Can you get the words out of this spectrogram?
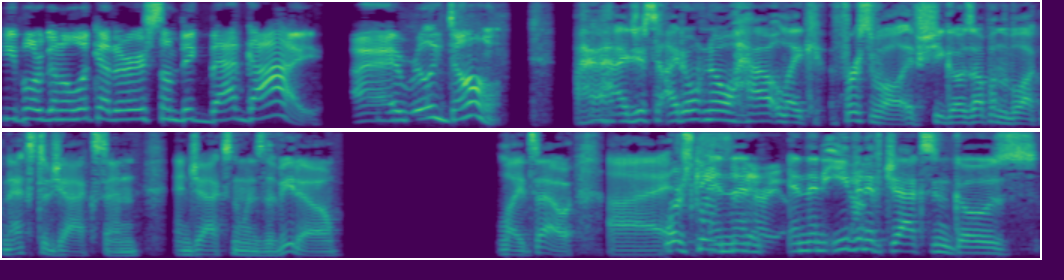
people are going to look at her as some big bad guy. I, really don't. I, I just I don't know how. Like, first of all, if she goes up on the block next to Jackson and Jackson wins the veto, lights out. Uh, Worst case and then scenario. and then even if Jackson goes,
